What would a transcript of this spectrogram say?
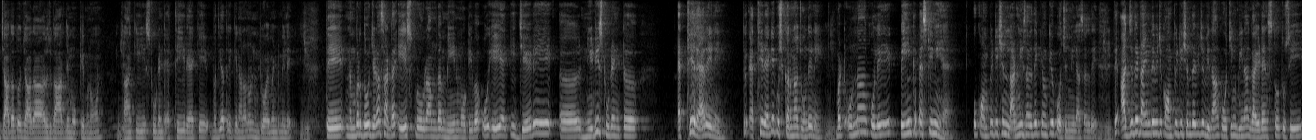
ਜ਼ਿਆਦਾ ਤੋਂ ਜ਼ਿਆਦਾ ਰੁਜ਼ਗਾਰ ਦੇ ਮੌਕੇ ਬਣਾਉਣ। ਤਾਂ ਕਿ ਸਟੂਡੈਂਟ ਇੱਥੇ ਹੀ ਰਹਿ ਕੇ ਵਧੀਆ ਤਰੀਕੇ ਨਾਲ ਉਹਨਾਂ ਨੂੰ EMPLOYMENT ਮਿਲੇ। ਜੀ। ਤੇ ਨੰਬਰ 2 ਜਿਹੜਾ ਸਾਡਾ ਇਸ ਪ੍ਰੋਗਰਾਮ ਦਾ ਮੇਨ ਮੋਟਿਵ ਆ ਉਹ ਇਹ ਹੈ ਕਿ ਜਿਹੜੇ ਨੀਡੀ ਸਟੂਡੈਂਟ ਇੱਥੇ ਰਹਿ ਰਹੇ ਨੇ ਤੇ ਇੱਥੇ ਰਹਿ ਕੇ ਕੁਝ ਕਰਨਾ ਚਾਹੁੰਦੇ ਨੇ ਬਟ ਉਹਨਾਂ ਕੋਲੇ ਪੇਇੰਗ ਕੈਪੈਸਿਟੀ ਨਹੀਂ ਹੈ। ਉਹ ਕੰਪੀਟੀਸ਼ਨ ਲੜ ਨਹੀਂ ਸਕਦੇ ਕਿਉਂਕਿ ਉਹ ਕੋਚਿੰਗ ਨਹੀਂ ਲੈ ਸਕਦੇ। ਤੇ ਅੱਜ ਦੇ ਟਾਈਮ ਦੇ ਵਿੱਚ ਕੰਪੀਟੀਸ਼ਨ ਦੇ ਵਿੱਚ ਬਿਨਾ ਕੋਚਿੰਗ ਬਿਨਾ ਗਾਈਡੈਂਸ ਤੋਂ ਤੁਸੀਂ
